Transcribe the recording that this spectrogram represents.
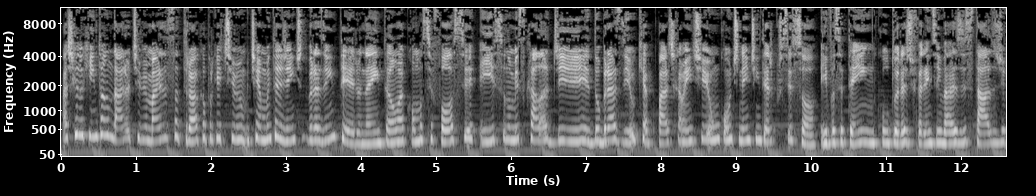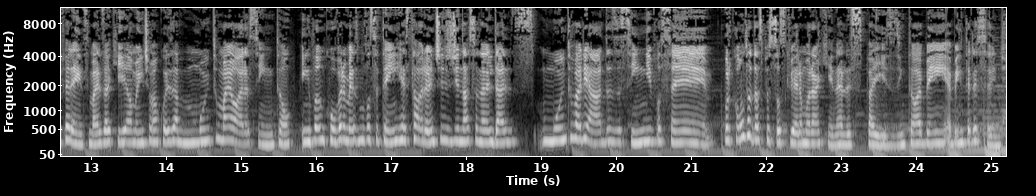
Acho que no quinto andar eu tive mais essa troca porque tive, tinha muita gente do Brasil inteiro, né? Então é como se fosse isso numa escala de do Brasil, que é praticamente um continente inteiro por si só. E você tem culturas diferentes em vários estados diferentes, mas aqui realmente é uma coisa muito maior, assim. Então, em Vancouver mesmo você tem restaurantes de nacionalidades muito variadas, assim, e você. Por conta das pessoas que vieram morar aqui, né, desses países. Então é bem, é bem interessante.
